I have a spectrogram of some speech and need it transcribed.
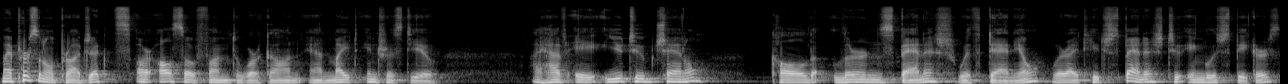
My personal projects are also fun to work on and might interest you. I have a YouTube channel called Learn Spanish with Daniel, where I teach Spanish to English speakers.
